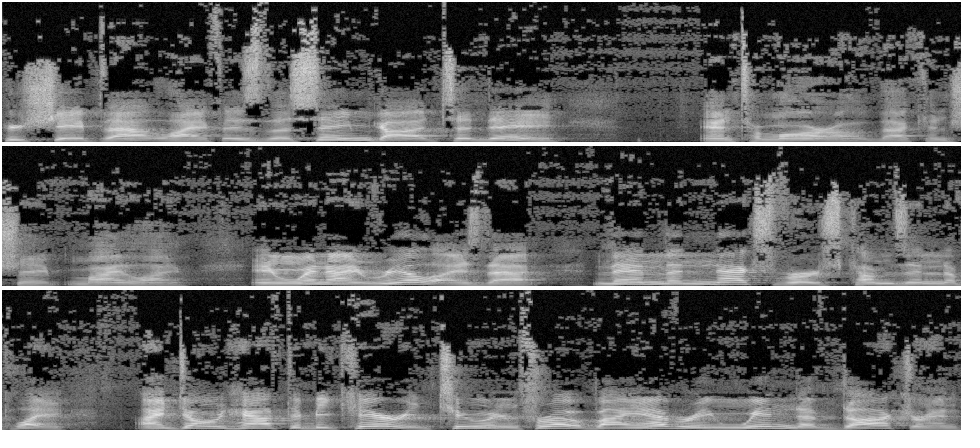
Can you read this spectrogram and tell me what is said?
who shaped that life is the same God today and tomorrow that can shape my life. And when I realize that, then the next verse comes into play. I don't have to be carried to and fro by every wind of doctrine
